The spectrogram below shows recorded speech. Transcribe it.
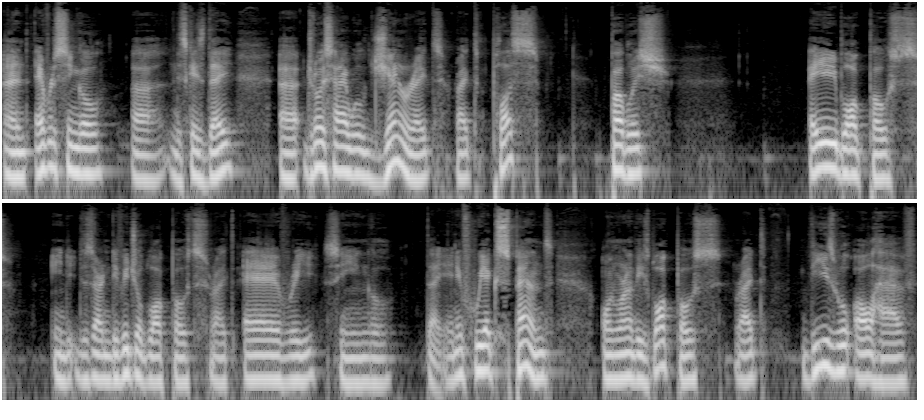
And every single, uh, in this case, day, uh, Journalist AI will generate, right, plus publish 80 blog posts. In, these are individual blog posts, right, every single day. And if we expand on one of these blog posts, right, these will all have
